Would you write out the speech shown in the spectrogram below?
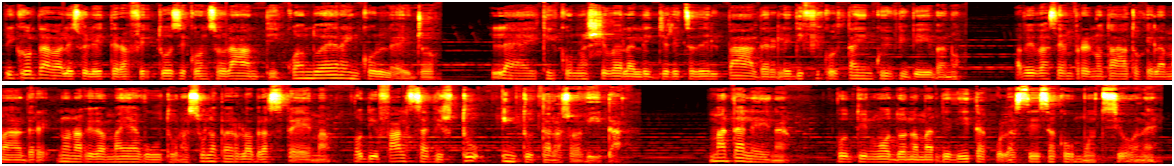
Ricordava le sue lettere affettuose e consolanti quando era in collegio. Lei che conosceva la leggerezza del padre, le difficoltà in cui vivevano, Aveva sempre notato che la madre non aveva mai avuto una sola parola blasfema o di falsa virtù in tutta la sua vita. Maddalena, continuò donna Margherita con la stessa commozione,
